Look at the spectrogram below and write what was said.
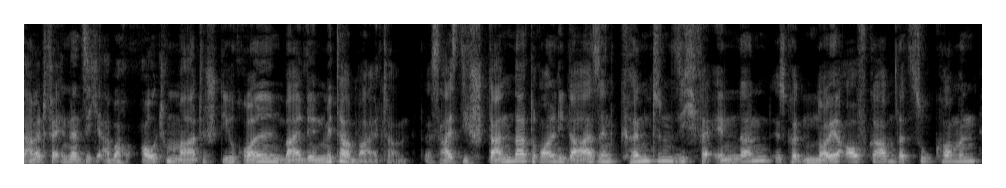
Damit verändern sich aber auch automatisch die Rollen bei den Mitarbeitern. Das heißt, die Standardrollen, die da sind, könnten sich verändern. Es könnten neue Aufgaben dazukommen.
